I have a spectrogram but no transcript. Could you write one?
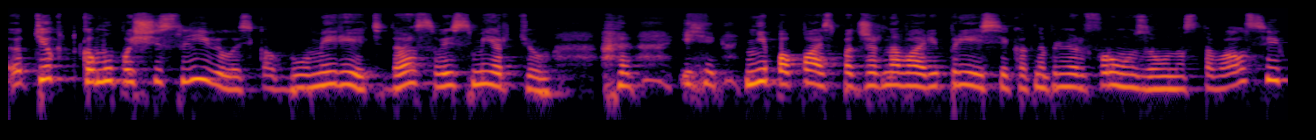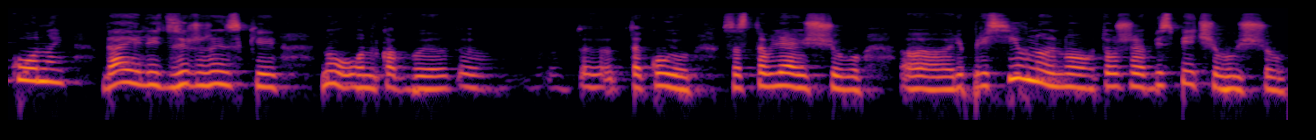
Э, Тех, кому посчастливилось как бы умереть да, своей смертью и не попасть под жернова репрессий, как, например, Фрунзе, он оставался иконой, да, или Дзержинский, ну, он как бы э, Э, такую составляющую э, репрессивную, но тоже обеспечивающую,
